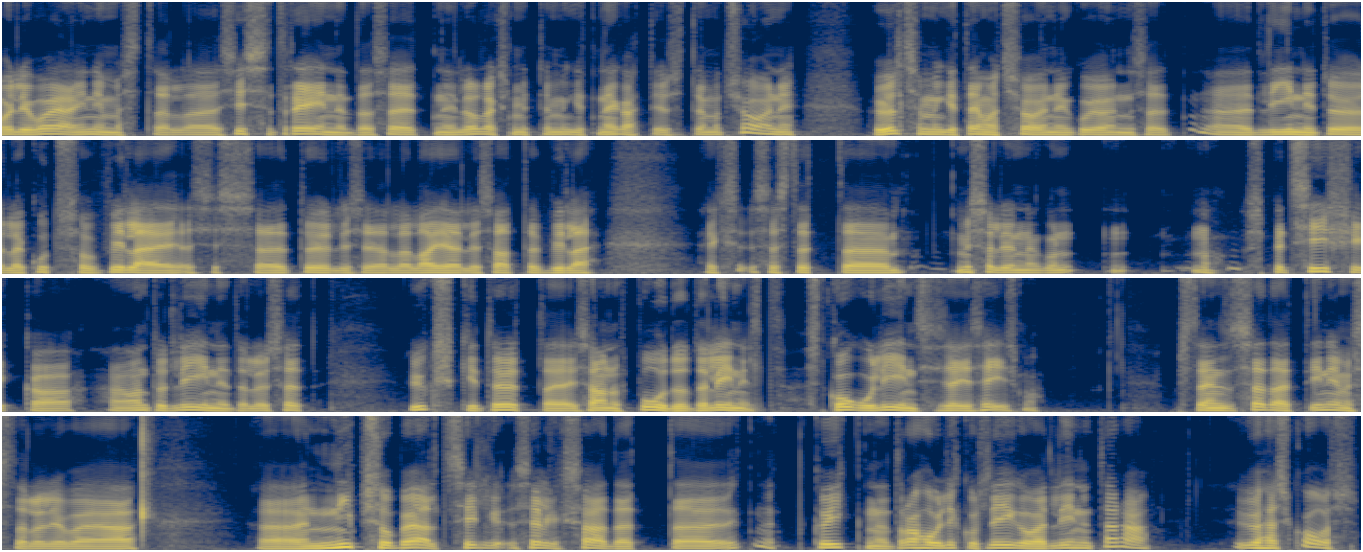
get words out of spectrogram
oli vaja inimestele sisse treenida see, et neil ei oleks mitte mingit negatiivset emotsiooni või üldse mingit emotsiooni, kui on see äh, liini tööle kutsuv vile ja siis töölisi jälle laiali saatev vile. eks, sest et mis oli nagu noh, spetsiifika antud liinidel oli see, et ükski töötaja ei saanud puududa liinilt, sest kogu liin siis jäi seisma. mis tähendas seda, et inimestel oli vaja nipsu pealt selge, selgeks saada, et, et kõik nad rahulikult liiguvad liinilt ära üheskoos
